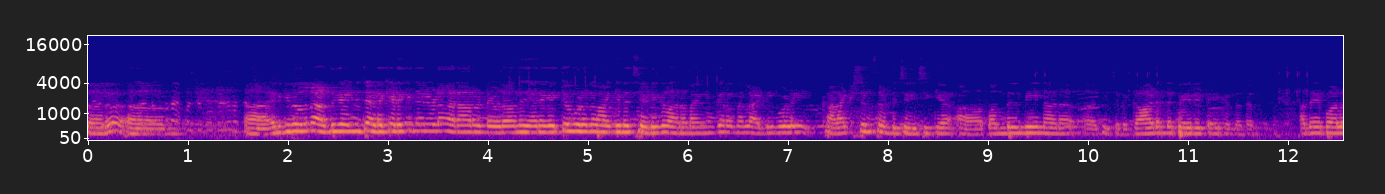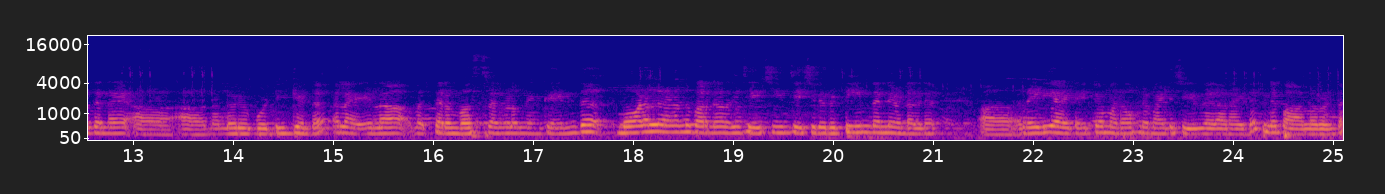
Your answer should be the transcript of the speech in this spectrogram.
സാറ് എനിക്ക് തോന്നുന്നു അത് കഴിഞ്ഞിട്ട് ഇടയ്ക്കിടയ്ക്ക് ഞാൻ ഇവിടെ വരാറുണ്ട്. ഇവിടെ വന്ന് ഞാൻ ഏറ്റവും കൂടുതൽ വാങ്ങിക്കുന്ന ചെടികളാണ്. ഭയങ്കര നല്ല അടിപൊളി കളക്ഷൻസ് ഉണ്ട് ചേച്ചിക്ക്. ബമ്പിൾ ബീ എന്നാണ് ചേച്ചി ഗാർഡന്റെ പേരിട്ടേക്കുന്നത് അതേപോലെ തന്നെ നല്ലൊരു ബൊട്ടീക്ക് ഉണ്ട്. അല്ലെ? എല്ലാ തരം വസ്ത്രങ്ങളും നിങ്ങൾക്ക് എന്ത് മോഡൽ വേണമെന്ന് പറഞ്ഞാൽ മതി. ചേച്ചിയും ചേച്ചിയുടെ ഒരു ടീം തന്നെ ഉണ്ട്. അതിന് റെഡി ആയിട്ട് ഏറ്റവും മനോഹരമായിട്ട് ചെയ്തു തരാനായിട്ട് പിന്നെ പാർലറുണ്ട്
